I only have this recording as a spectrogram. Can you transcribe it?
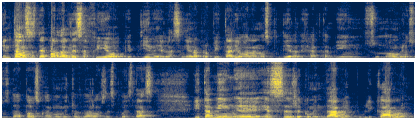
Entonces, de acuerdo al desafío que tiene la señora propietaria, ojalá nos pudiera dejar también su nombre o sus datos al momento de dar las respuestas. Y también eh, es recomendable publicarlo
